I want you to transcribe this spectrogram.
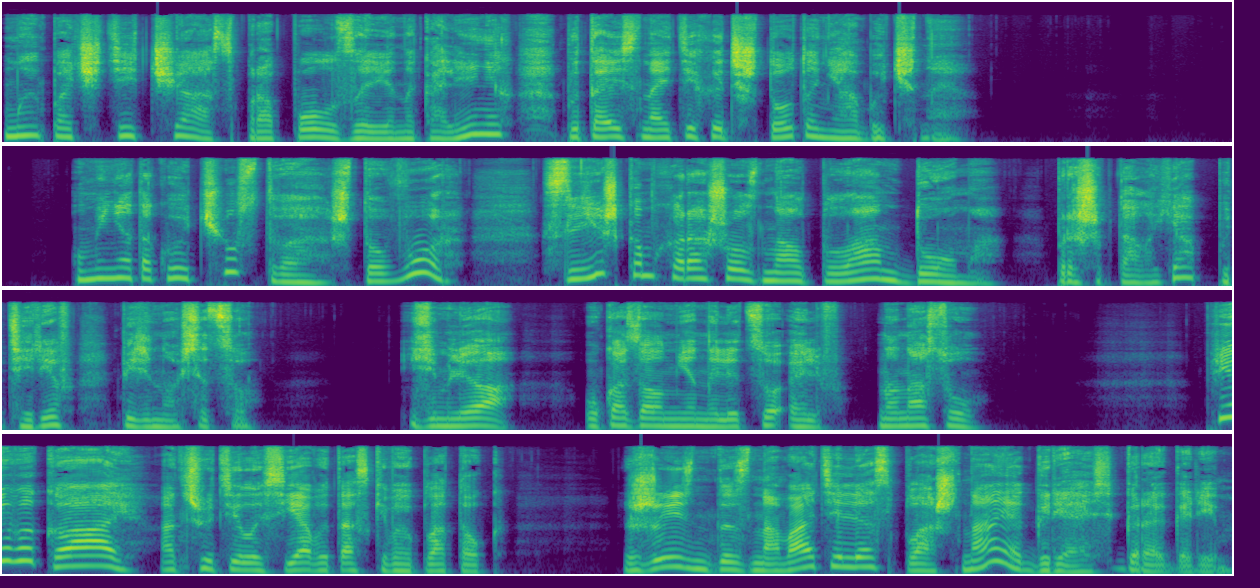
Мы почти час проползали на коленях, пытаясь найти хоть что-то необычное. У меня такое чувство, что вор слишком хорошо знал план дома, прошептала я, потерев переносицу. Земля, указал мне на лицо эльф, на носу. Привыкай, отшутилась я, вытаскивая платок. Жизнь дознавателя сплошная грязь, Грегори.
